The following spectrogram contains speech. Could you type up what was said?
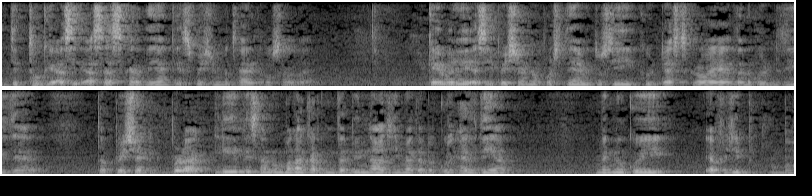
ਜਿੱਥੋਂ ਕਿ ਅਸੀਂ ਅਸੈਸ ਕਰਦੇ ਹਾਂ ਕਿ ਇਸ ਪੇਸ਼ੈਂਟ ਨੂੰ ਥਾਇਰਾਇਡ ਹੋ ਸਕਦਾ ਹੈ। ਕਈ ਵਾਰੀ ਅਸੀਂ ਪੇਸ਼ੈਂਟ ਨੂੰ ਪੁੱਛਦੇ ਹਾਂ ਵੀ ਤੁਸੀਂ ਕੋਈ ਟੈਸਟ ਕਰਵਾਇਆ ਹੈ, ਤੁਹਾਨੂੰ ਕੋਈ ਡਿਜ਼ੀਜ਼ ਹੈ, ਤਾਂ ਪੇਸ਼ੈਂਟ ਬੜਾ ਕਲੀਅਰਲੀ ਸਾਨੂੰ ਮਨਾ ਕਰ ਦਿੰਦਾ ਵੀ ਨਾ ਜੀ, ਮੈਂ ਤਾਂ ਬਿਲਕੁਲ ਹੈਲਦੀ ਹਾਂ। ਮੈਨੂੰ ਕੋਈ ਇਹੋ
